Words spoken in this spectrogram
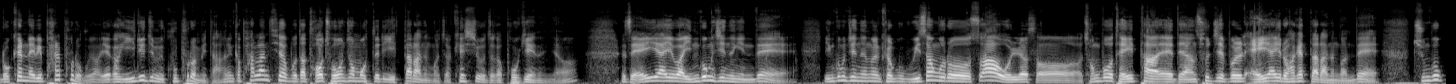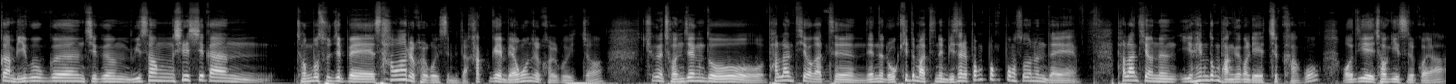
로켓랩이 8%고요. 얘가 이리듐이 9%입니다. 그러니까 팔란티어보다 더 좋은 종목들이 있다라는 거죠. 캐시우드가 보기에는요. 그래서 AI와 인공지능인데 인공지능을 결국 위성으로 쏘아 올려서 정보 데이터에 대한 수집을 AI로 하겠다라는 건데 중국과 미국은 지금 위성 실시간 정보 수집에 사활을 걸고 있습니다. 각국의 명운을 걸고 있죠. 최근 전쟁도 팔란티어 같은 옛날 로키드 마틴은 미사일 뻥뻥뻥 쏘는데 팔란티어는 이 행동 반경을 예측하고 어디에 적이 있을 거야.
